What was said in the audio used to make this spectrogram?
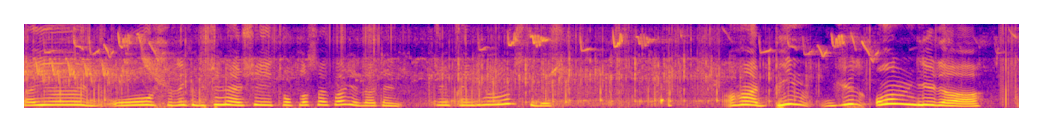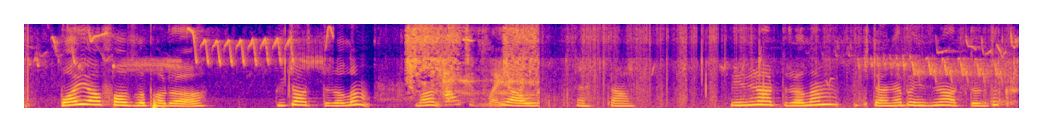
Hayır. Oo şuradaki bütün her şeyi toplasak var ya zaten direkt zengin oluruz ki biz. Aha 1110 lira. Baya fazla para. Güç arttıralım. Lan ya. Heh, tamam. Benzin arttıralım. İki tane benzin arttırdık.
